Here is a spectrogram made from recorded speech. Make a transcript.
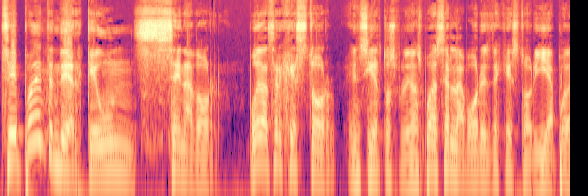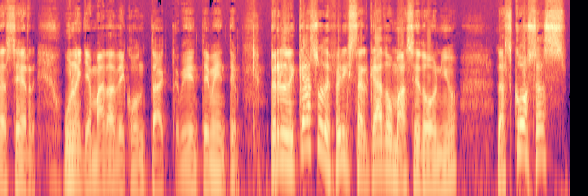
se puede entender que un senador pueda ser gestor en ciertos problemas, puede hacer labores de gestoría, puede hacer una llamada de contacto, evidentemente. Pero en el caso de Félix Salgado Macedonio, las cosas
